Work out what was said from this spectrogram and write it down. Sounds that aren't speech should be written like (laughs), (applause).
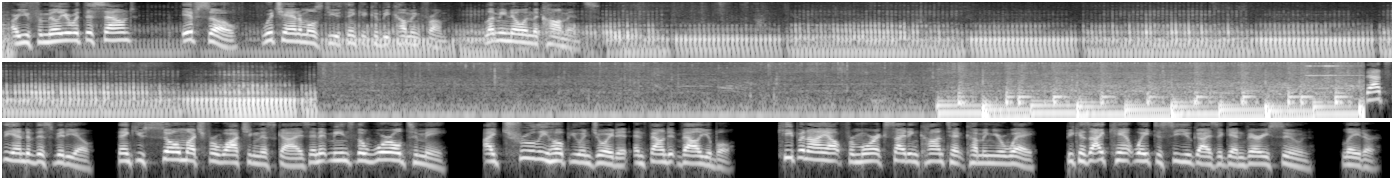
Are you familiar with this sound? If so, which animals do you think it could be coming from? Let me know in the comments. That's the end of this video. Thank you so much for watching this, guys, and it means the world to me. I truly hope you enjoyed it and found it valuable. Keep an eye out for more exciting content coming your way, because I can't wait to see you guys again very soon. Later.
